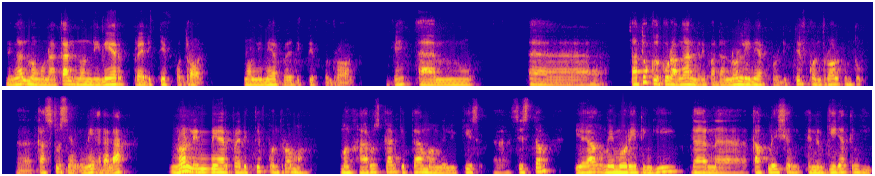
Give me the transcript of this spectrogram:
dengan menggunakan nonlinear predictive control. Nonlinear predictive control. Okay. Um, uh, satu kekurangan daripada non-linear predictive control untuk uh, kasus yang ini adalah non-linear predictive control mengharuskan kita memiliki uh, sistem yang memori tinggi dan uh, calculation energinya tinggi.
